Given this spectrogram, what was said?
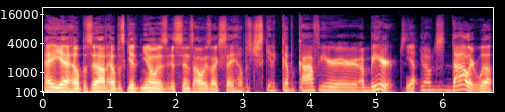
hey, yeah, help us out. Help us get, you know, as, as Sense always likes to say, help us just get a cup of coffee or a beer. Just, Yep. You know, just a dollar. Well,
